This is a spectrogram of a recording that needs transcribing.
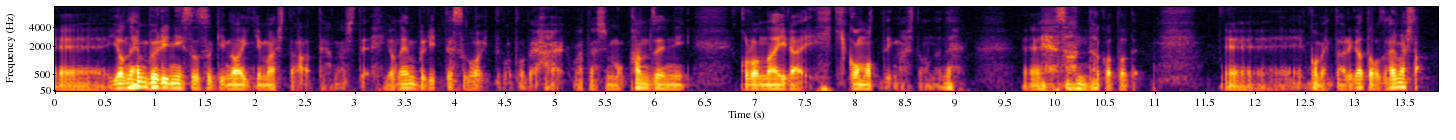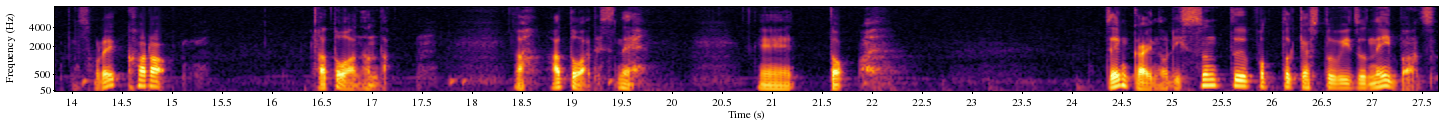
えー、4年ぶりにすすきの行きましたって話で4年ぶりってすごいってことで、はい、私も完全にコロナ以来引きこもっていましたのでね、えー、そんなことで、えー、コメントありがとうございました。それからあとはなんだ？ああとはですね。えー、っと前回の Listen to Podcast with Neighbors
